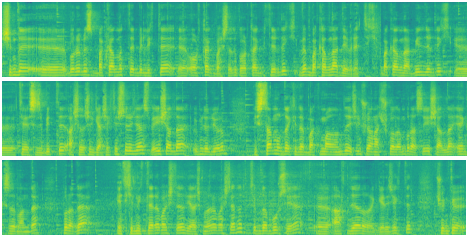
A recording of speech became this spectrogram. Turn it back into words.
Şimdi e, bunu biz bakanlıkla birlikte e, ortak başladık, ortak bitirdik ve bakanlığa devrettik. Bakanlığa bildirdik, e, tesisi bitti, açılışı gerçekleştireceğiz ve inşallah ümit ediyorum İstanbul'daki de bakıma alındığı için şu an açık olan burası inşallah en kısa zamanda burada etkinliklere başlanır, yarışmalara başlanır ki bu da Bursa'ya e, artı değer olarak gelecektir. Çünkü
